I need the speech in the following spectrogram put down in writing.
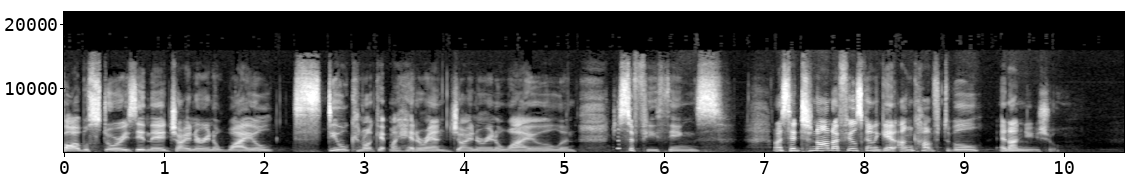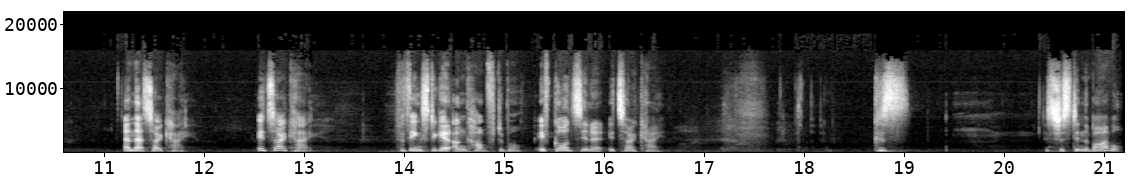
Bible stories in there. Jonah in a whale, still cannot get my head around Jonah in a whale, and just a few things. And I said, Tonight I feel it's going to get uncomfortable and unusual. And that's okay. It's okay for things to get uncomfortable. If God's in it, it's okay. Because it's just in the Bible.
